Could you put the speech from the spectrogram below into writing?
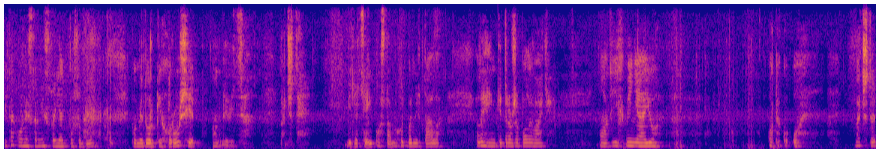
І так вони самі стоять по собі. Помідорки хороші. Он дивіться, бачите, біля цієї поставлю, хоч би не впала. Легенькі треба вже поливати. От, їх міняю. Отако. О. Бачите,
